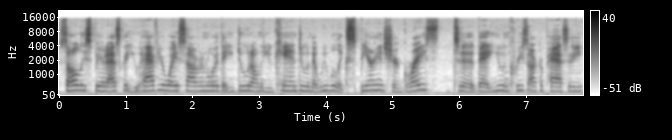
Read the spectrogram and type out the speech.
So, Holy Spirit, ask that you have your way, Sovereign Lord, that you do what only you can do, and that we will experience your grace to that you increase our capacity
